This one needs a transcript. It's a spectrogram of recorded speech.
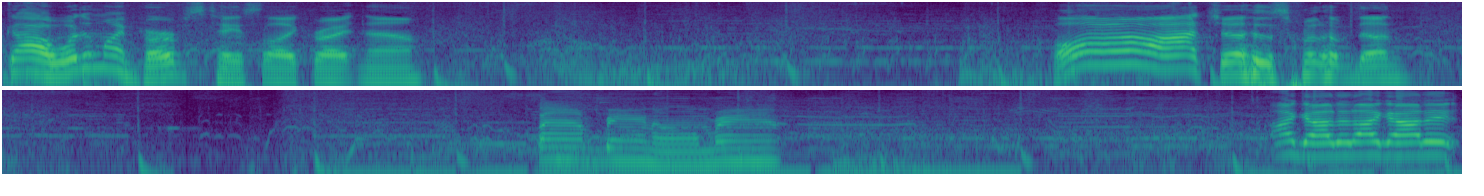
God, what do my burps taste like right now? Oh, ah, I just what I've done. I got it, I got it.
